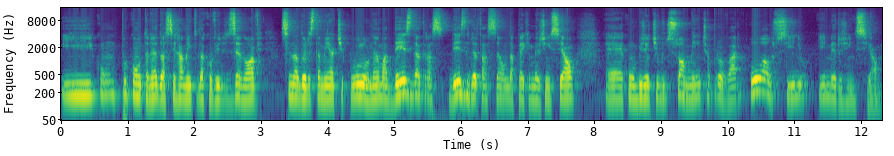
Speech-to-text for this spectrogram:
E com, por conta né, do acirramento da Covid-19, senadores também articulam né, uma desidratação da PEC emergencial é, com o objetivo de somente aprovar o auxílio emergencial.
